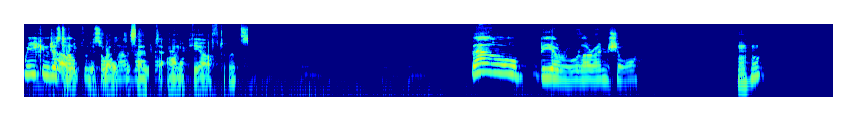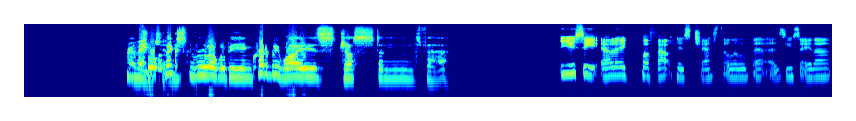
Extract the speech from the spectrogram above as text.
We can just Well, we help could them just sort let it out their descend to anarchy afterwards. There'll be a ruler, I'm sure. Mm-hmm. I'm sure the next ruler will be incredibly wise, just, and fair. You see Illig puff out his chest a little bit as you say that.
